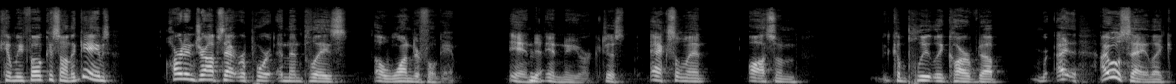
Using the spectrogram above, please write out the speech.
can we focus on the games? Harden drops that report and then plays a wonderful game in Yeah. in New York. Just excellent, awesome, completely carved up. I I will say like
